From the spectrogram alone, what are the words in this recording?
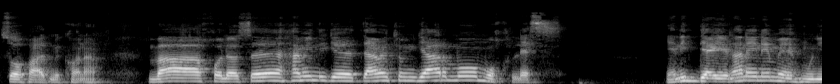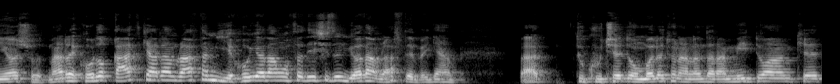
صحبت می‌کنم. و خلاصه همین دیگه دمتون گرم و مخلص. یعنی دقیقا این مهمونی ها شد. من رکورد رو قطع کردم رفتم یهو یادم افتاد یه چیز یادم رفته بگم. بعد تو کوچه دنبالتون الان دارم میدوام که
